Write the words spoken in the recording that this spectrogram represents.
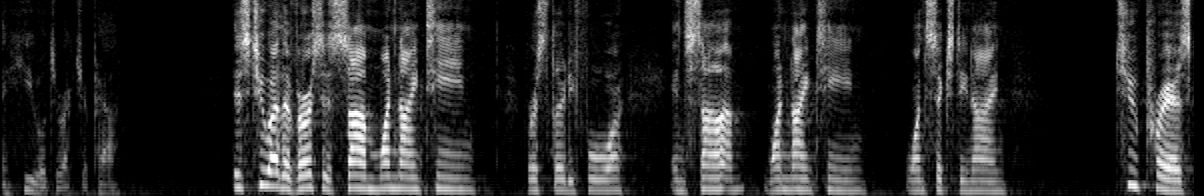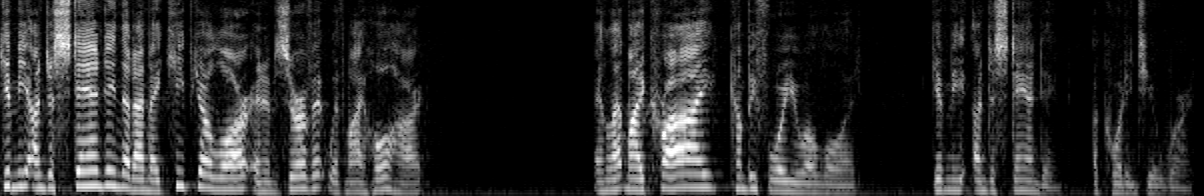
and He will direct your path. There's two other verses Psalm 119, verse 34, and Psalm 119, 169 two prayers. Give me understanding that I may keep your law and observe it with my whole heart. And let my cry come before you, O Lord. Give me understanding according to your word.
